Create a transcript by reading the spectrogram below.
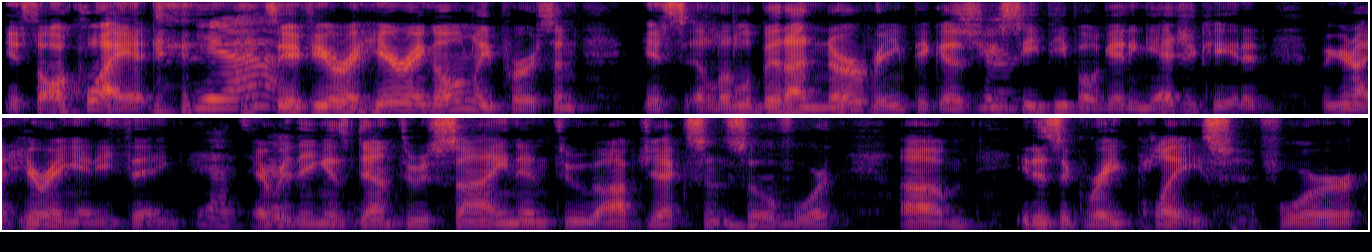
it's all quiet. Yeah. so if you're a hearing only person, it's a little bit unnerving because you see people getting educated, but you're not hearing anything. Yeah, Everything is done through sign and through objects and so Mhm. forth. Um, it is a great place for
